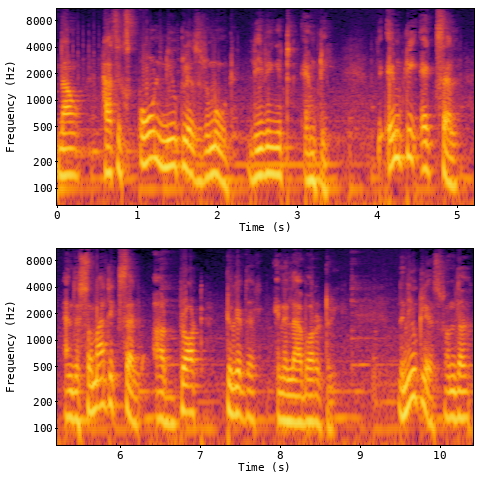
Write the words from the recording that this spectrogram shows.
now has its own nucleus removed, leaving it empty. The empty egg cell and the somatic cell are brought together in a laboratory. The nucleus from the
